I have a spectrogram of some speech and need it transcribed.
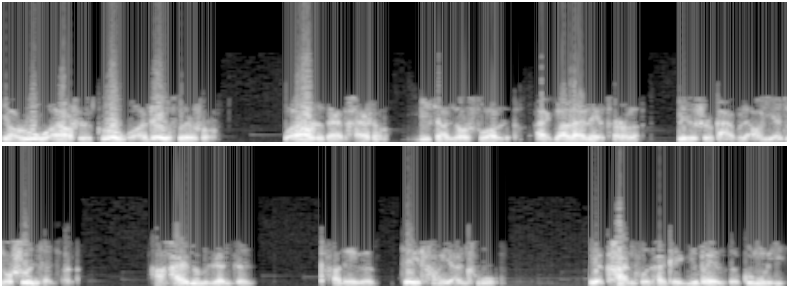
要如果要是搁我这个岁数，我要是在台上一下就说了，哎，原来那词儿了，临时改不了，也就顺下去了。他还那么认真，他这个这场演出，也看出他这一辈子的功力，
